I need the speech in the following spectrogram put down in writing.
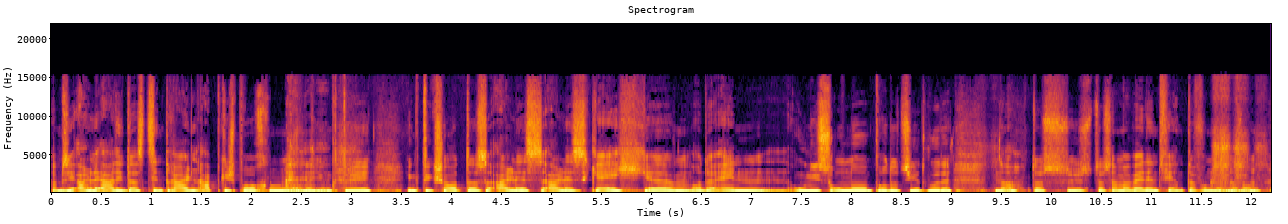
haben sie alle Adidas-Zentralen abgesprochen und irgendwie, irgendwie geschaut, dass alles, alles gleich ähm, oder ein Unisono produziert wurde. Na, das ist, da sind wir weit entfernt davon, muss man sagen.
